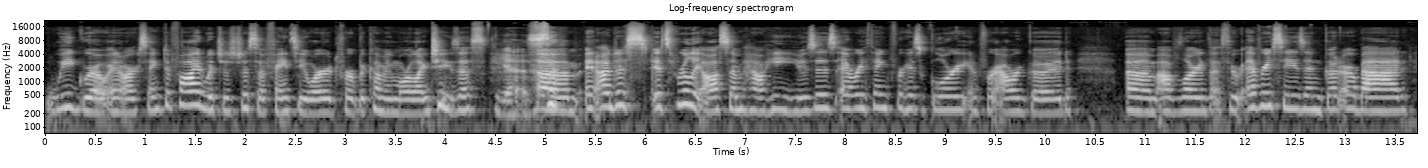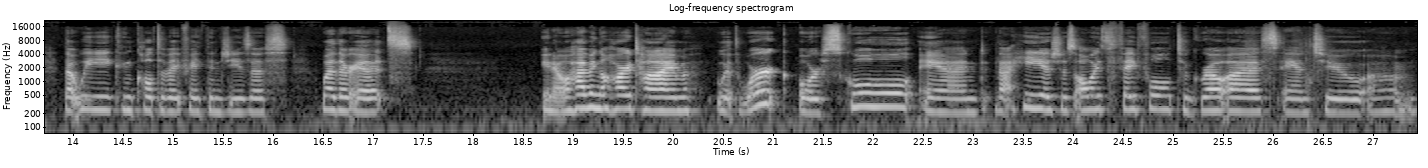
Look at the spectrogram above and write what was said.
we grow and are sanctified which is just a fancy word for becoming more like jesus Yes. um, and I just, it's really awesome how he uses everything for his glory and for our good. Um, I've learned that through every season, good or bad, that we can cultivate faith in Jesus, whether it's, you know, having a hard time with work or school, and that he is just always faithful to grow us and to um,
